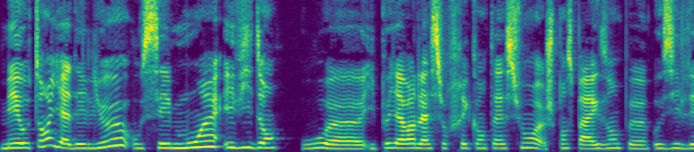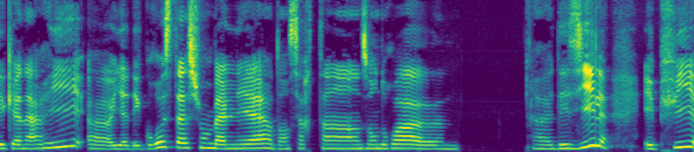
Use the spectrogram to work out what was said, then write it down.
Mais autant il y a des lieux où c'est moins évident où il peut y avoir de la surfréquentation. Je pense par exemple aux îles des Canaries. il y a des grosses stations balnéaires dans certains endroits des îles. Et puis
